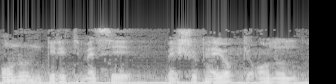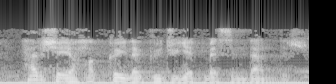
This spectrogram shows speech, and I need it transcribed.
onun diriltmesi ve şüphe yok ki onun her şeye hakkıyla gücü yetmesindendir.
